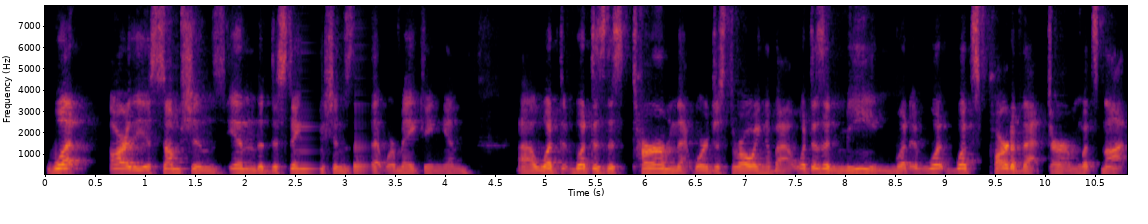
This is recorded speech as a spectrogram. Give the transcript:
what are the assumptions in the distinctions that we're making and uh, what what does this term that we're just throwing about what does it mean? What what what's part of that term? What's not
